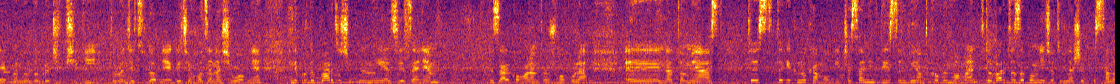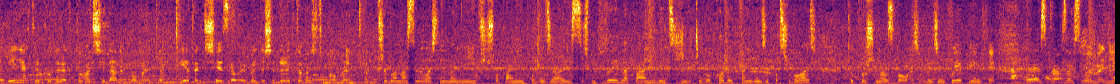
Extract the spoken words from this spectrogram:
jak będą dobre chipsiki, to będzie cudownie. Jak wiecie, chodzę na siłownię i naprawdę bardzo się pilnuję z jedzeniem, z alkoholem to już w ogóle. Yy, natomiast to jest tak jak Luka mówi, czasami gdy jest ten wyjątkowy moment, to warto zapomnieć o tych naszych postanowieniach, tylko delektować się danym momentem. Ja tak dzisiaj zrobię, będę się delektować tym momentem. Przeglądam sobie właśnie menu, przyszła Pani i powiedziała, jesteśmy tutaj dla Pani, więc jeżeli czegokolwiek Pani będzie potrzebować, to proszę nas wołać. Mówię, dziękuję pięknie. E, sprawdzam sobie menu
